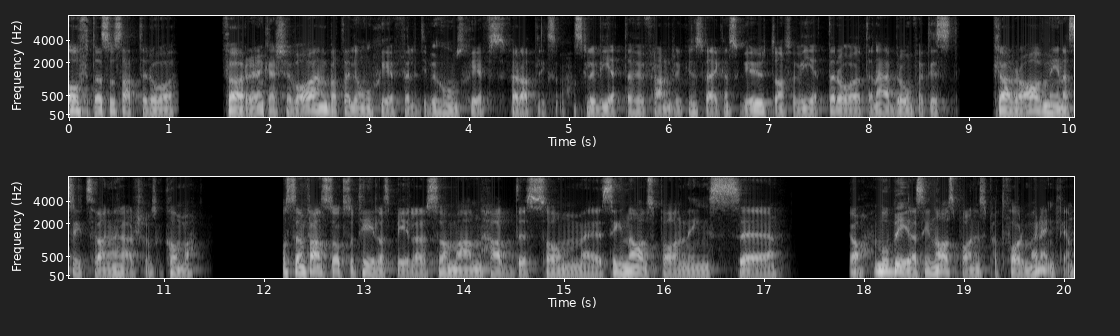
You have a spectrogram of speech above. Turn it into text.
Ofta så satt det då föraren kanske var en bataljonschef eller divisionschef för att liksom, han skulle veta hur framryckningsvägen såg ut och han skulle veta då att den här bron faktiskt klarar av mina stridsvagnar här som ska komma. Och sen fanns det också TILAS-bilar som man hade som eh, signalspanings... Eh, ja, mobila signalspaningsplattformar egentligen.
